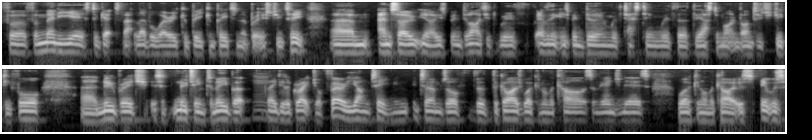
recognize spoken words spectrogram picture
for for many years to get to that level where he could be competing at British GT. Um, and so you know he's been delighted with everything he's been doing with testing with the, the Aston Martin Vantage GT4. Uh, Newbridge is a new team to me, but mm. they did a great job. Very young team in, in terms of the, the guys working on the cars and the engineers working on the car. It was it was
